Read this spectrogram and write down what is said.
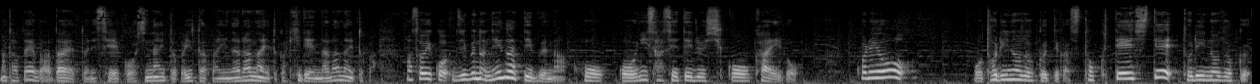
まあ、例えばダイエットに成功しないとか豊かにならないとか綺麗にならないとか、まあ、そういうこう自分のネガティブな方向にさせてる思考回路。これを取り除くっていうか特定して取り除く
